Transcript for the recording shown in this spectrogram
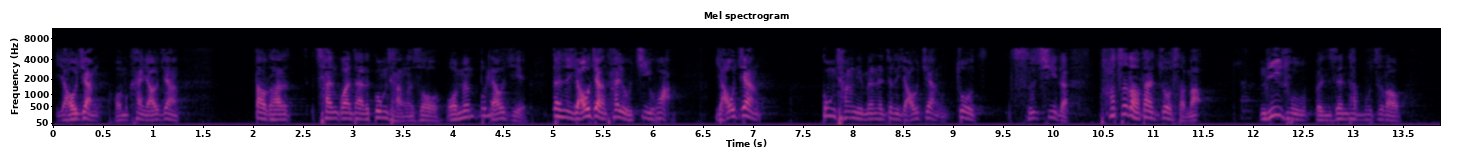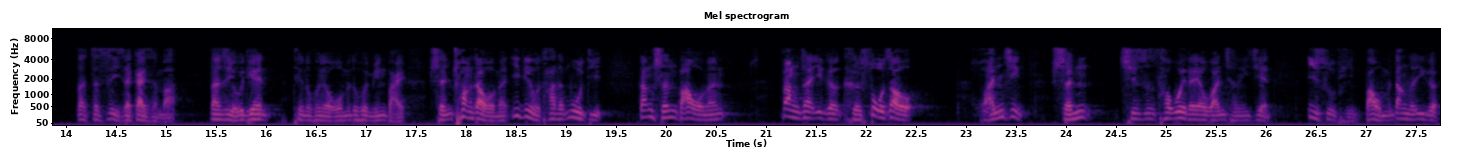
窑匠，我们看窑匠到他参观他的工厂的时候，我们不了解，但是窑匠他有计划。窑匠工厂里面的这个窑匠做瓷器的，他知道在做什么。泥土本身他不知道在在自己在干什么。但是有一天，听众朋友，我们都会明白，神创造我们一定有他的目的。当神把我们放在一个可塑造环境，神其实他为了要完成一件艺术品，把我们当成一个，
